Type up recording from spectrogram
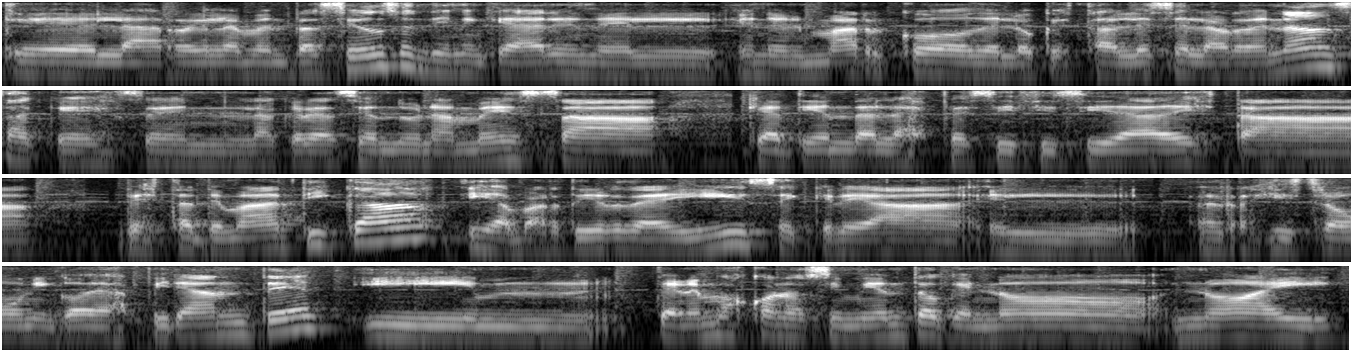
que la reglamentación se tiene que dar en el, en el marco de lo que establece la ordenanza, que es en la creación de una mesa que atienda la especificidad de esta, de esta temática y a partir de ahí se crea el, registro único de aspirante y mm, tenemos conocimiento que no, no hay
